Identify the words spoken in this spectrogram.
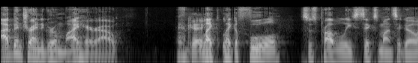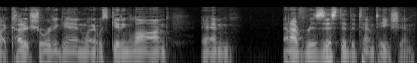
I've been trying to grow my hair out, Okay. like like a fool. This was probably six months ago. I cut it short again when it was getting long, and and I've resisted the temptation,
